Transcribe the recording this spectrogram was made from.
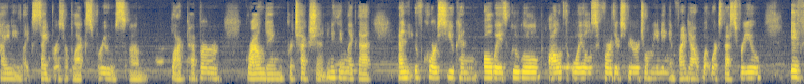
piney like cypress or black spruce, um, black pepper, grounding, protection, anything like that. And of course, you can always Google all of the oils for their spiritual meaning and find out what works best for you. If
